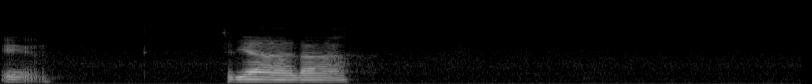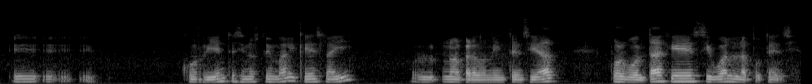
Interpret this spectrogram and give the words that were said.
Eh, sería la eh, eh, corriente, si no estoy mal, que es la I. No, perdón, la intensidad por voltaje es igual a la potencia.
